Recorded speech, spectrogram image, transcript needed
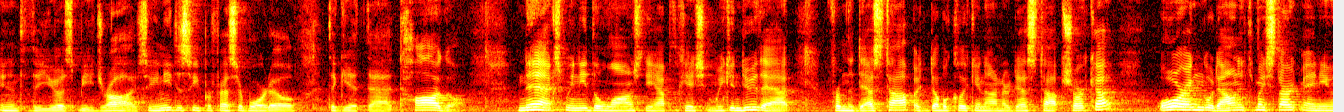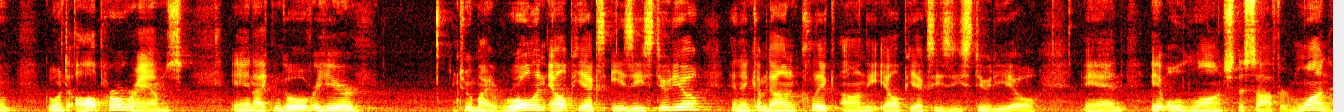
into the USB drive. So you need to see Professor Bordeau to get that toggle. Next, we need to launch the application. We can do that from the desktop by double clicking on our desktop shortcut, or I can go down into my start menu, go into all programs, and I can go over here to my Roland LPX EZ Studio, and then come down and click on the LPX EZ Studio, and it will launch the software. One,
